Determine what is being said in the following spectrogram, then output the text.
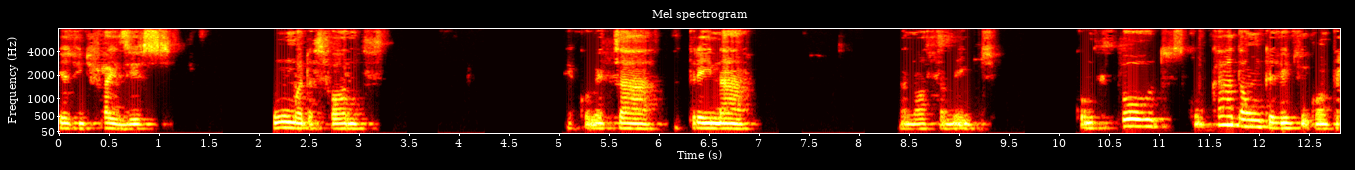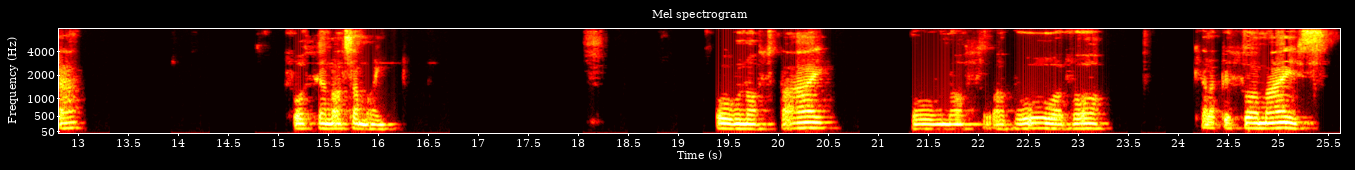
E a gente faz isso. Uma das formas é começar a treinar a nossa mente, como se todos, com cada um que a gente encontrar, fosse a nossa mãe. Ou o nosso pai, ou o nosso avô, avó, aquela pessoa mais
